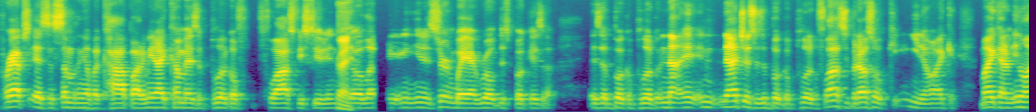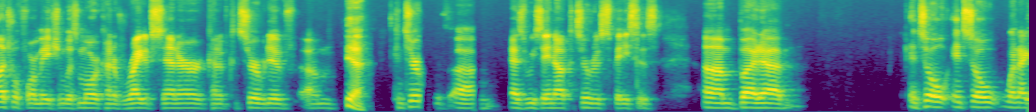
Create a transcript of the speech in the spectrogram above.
perhaps as a, something of a cop out. I mean, I come as a political philosophy student, right. so like in, in a certain way, I wrote this book as a as a book of political, not, not just as a book of political philosophy, but also, you know, like my kind of intellectual formation was more kind of right of center, kind of conservative, um, yeah, conservative, um, as we say now, conservative spaces. Um, but, uh, and so, and so when I,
